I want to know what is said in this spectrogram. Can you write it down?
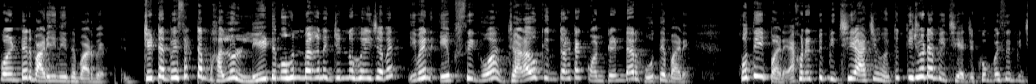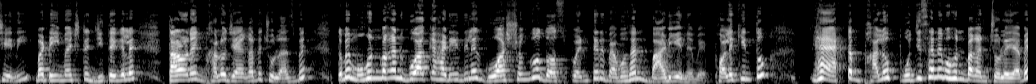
পয়েন্টের বাড়িয়ে নিতে পারবে। যেটা বেশ একটা ভালো লিড মোহনবাগানের জন্য হয়ে যাবে। ইভেন এফসি গোয়া যারাও কিন্তু একটা কন্টেন্ডার হতে পারে। হতেই পারে। এখন একটু পিছিয়ে আছে হয়তো, কিছুটা পিছিয়ে আছে, খুব বেশি পিছিয়ে নেই বাট এই ম্যাচটা জিতে গেলে তারা অনেক ভালো জায়গাতে চলে আসবে। তবে মোহনবাগান গোয়াকে হারিয়ে দিলে গোয়ার সঙ্গেও দশ পয়েন্টের ব্যবধান বাড়িয়ে নেবে। ফলে কিন্তু হ্যাঁ একটা ভালো পজিশনে মোহনবাগান চলে যাবে,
